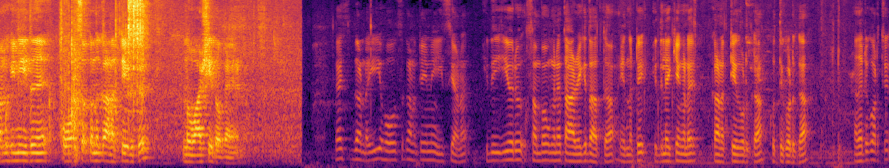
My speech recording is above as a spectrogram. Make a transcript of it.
നമുക്കിനി ഇത് ഓസൊക്കെ ഒന്ന് കണക്ട് ചെയ്തിട്ട് ഒന്ന് വാഷ് ചെയ്ത് നോക്കാനാണ് ഗൈസ് ഇതുണ്ട്? ഈ ഹോസ് കണക്ട് ചെയ്യുന്നത് ഈസിയാണ് ഇത് ഈ ഒരു സംഭവം ഇങ്ങനെ താഴേക്ക് താത്തുക. എന്നിട്ട് ഇതിലേക്ക് ഇങ്ങനെ കണക്ട് ചെയ്ത് കൊടുക്കുക കുത്തി കൊടുക്കുക. എന്നിട്ട് കുറച്ച്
